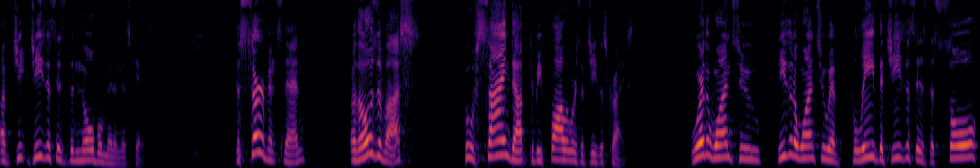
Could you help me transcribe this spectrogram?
of G- Jesus is the nobleman in this case. The servants then are those of us who have signed up to be followers of Jesus Christ. We're the ones who, these are the ones who have believed that Jesus is the sole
